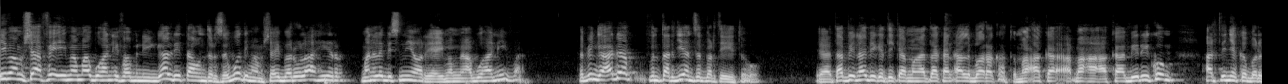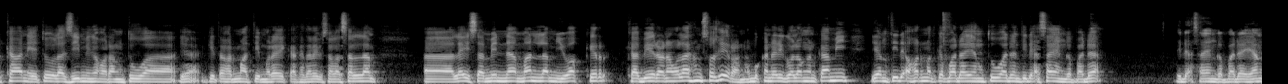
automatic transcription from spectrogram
Imam Syafi'i, Imam Abu Hanifah meninggal di tahun tersebut, Imam Syafi'i baru lahir. Mana lebih senior ya Imam Abu Hanifah. Tapi nggak ada pentarjian seperti itu. Ya, tapi Nabi ketika mengatakan al barakatu ma'aka ma'akabirikum artinya keberkahan yaitu lazimi orang tua, ya, kita hormati mereka kata Nabi sallallahu alaihi wasallam uh, laisa minna man lam yuwakkir kabirana wa lahum saghiran. Bukan dari golongan kami yang tidak hormat kepada yang tua dan tidak sayang kepada tidak sayang kepada yang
